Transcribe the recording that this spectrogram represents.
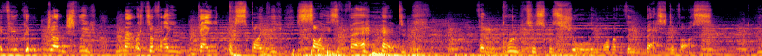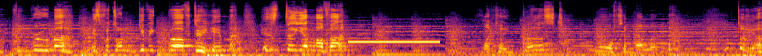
If you can judge the merit of a gapes by the size of their head, then Brutus was surely one of the best of us. The rumour is that on giving birth to him, his dear mother, like a burst watermelon, dear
